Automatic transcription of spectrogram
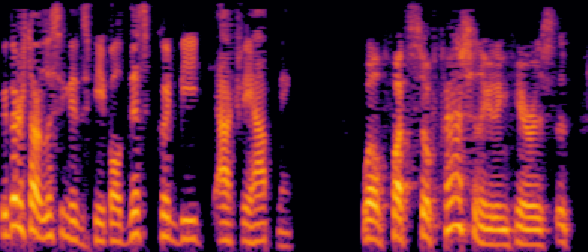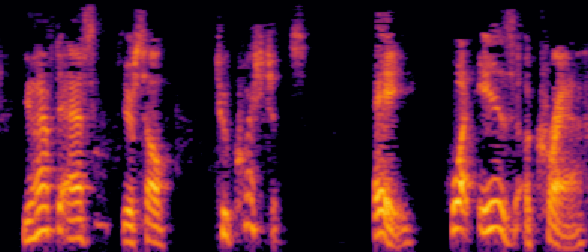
we better start listening to these people. This could be actually happening. Well, what's so fascinating here is that you have to ask yourself two questions. A, what is a craft?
